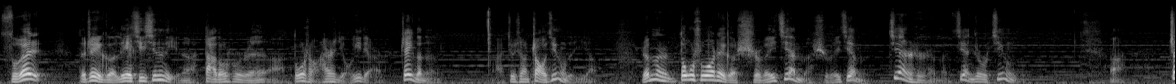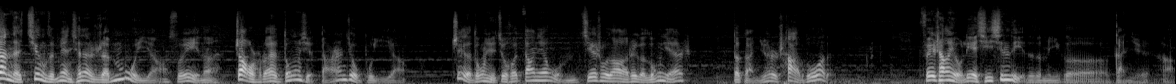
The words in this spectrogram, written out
所谓的这个猎奇心理呢，大多数人啊多少还是有一点的。这个呢，啊就像照镜子一样，人们都说这个史为鉴嘛，史为鉴嘛，鉴是什么？鉴就是镜子啊，站在镜子面前的人不一样，所以呢，照出来的东西当然就不一样。这个东西就和当年我们接触到的这个龙年的感觉是差不多的。非常有猎奇心理的这么一个感觉啊。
